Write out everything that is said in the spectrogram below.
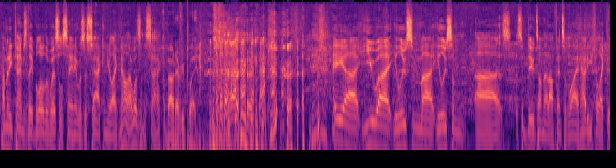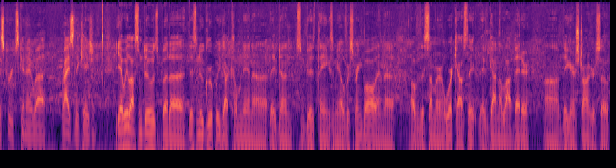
How many times did they blow the whistle saying it was a sack, and you're like, no, that wasn't a sack? About every play. hey, uh, you uh, you lose some uh, you lose some uh, some dudes on that offensive line. How do you feel like this group's going to uh, rise to the occasion? Yeah, we lost some dudes, but uh, this new group we got coming in, they've done some good things. I mean, over spring ball and over the summer workouts, they, have gotten a lot better, bigger and stronger. So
